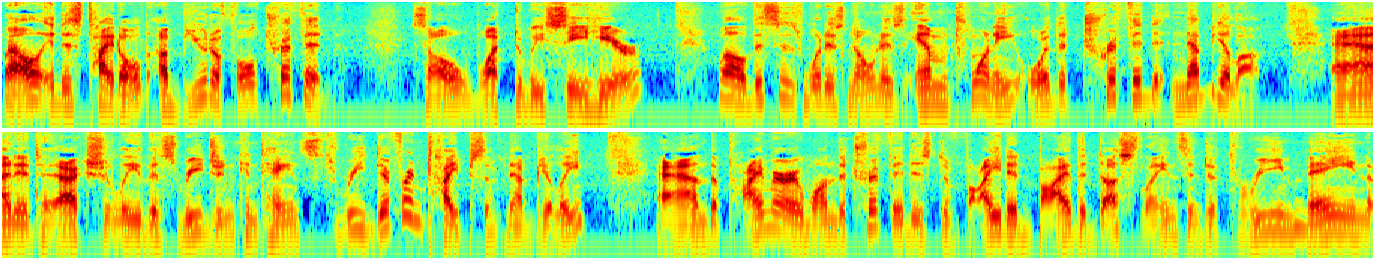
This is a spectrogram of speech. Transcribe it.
Well, it is titled a beautiful Trifid. So what do we see here? Well, this is what is known as M20 or the Trifid Nebula. And it actually this region contains three different types of nebulae. And the primary one, the Trifid is divided by the dust lanes into three main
